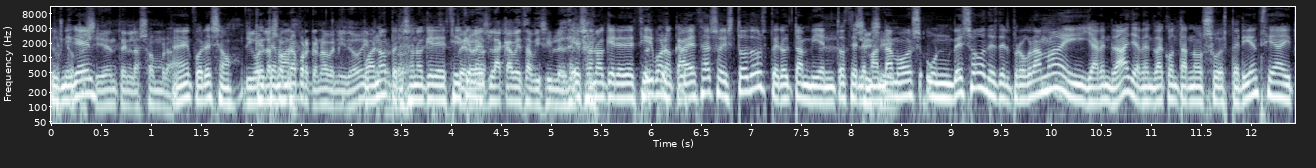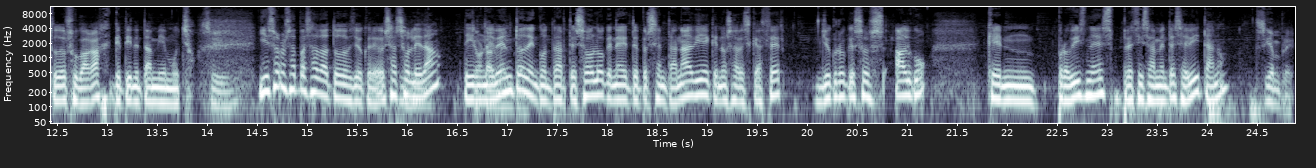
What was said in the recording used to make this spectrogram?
Luis Miguel. presidente en la sombra. ¿eh? Por eso. Digo en la sombra porque no ha venido hoy. Bueno, pero, eso no quiere decir pero que. es la cabeza visible de Eso no quiere decir, bueno, cabeza sois todos, pero él también. Entonces le mandamos un beso desde el programa y ya vendrá, ya vendrá a contarnos su experiencia y todo su bagaje, que tiene también mucho. Y eso nos ha pasado a todos, yo creo. Esa soledad de ir a un evento, de encontrarte solo, que nadie te presenta a nadie, que no sabes qué hacer. Yo creo que eso es algo que en ProBusiness precisamente se evita, ¿no? Siempre.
